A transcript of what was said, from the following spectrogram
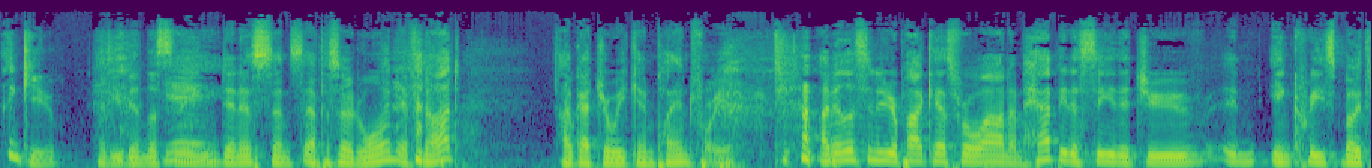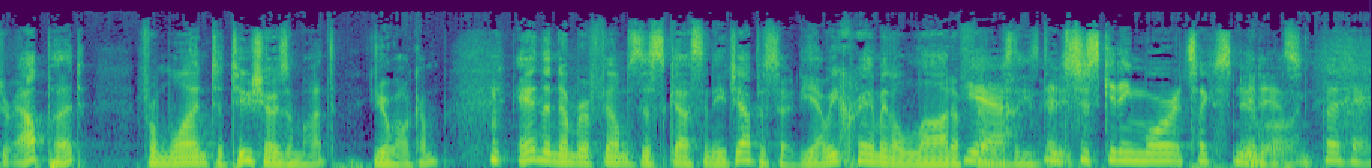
Thank you. Have you been listening, Yay. Dennis, since episode one? If not." I've got your weekend planned for you. I've been listening to your podcast for a while, and I'm happy to see that you've in- increased both your output from one to two shows a month. You're welcome, and the number of films discussed in each episode. Yeah, we cram in a lot of yeah, films these days. it's just getting more. It's like It is. snowballing. But hey,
